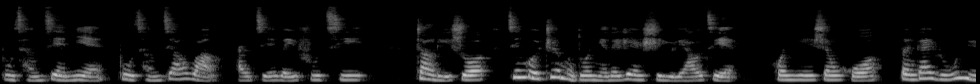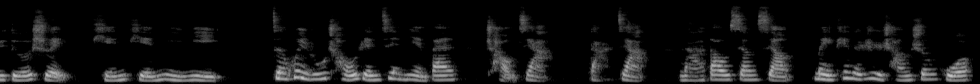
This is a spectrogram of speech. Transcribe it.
不曾见面，不曾交往而结为夫妻。照理说，经过这么多年的认识与了解，婚姻生活本该如鱼得水、甜甜蜜蜜，怎会如仇人见面般吵架、打架、拿刀相向？每天的日常生活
